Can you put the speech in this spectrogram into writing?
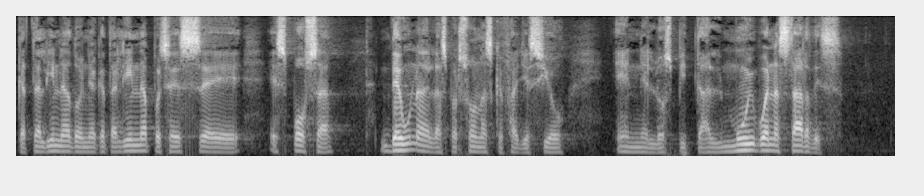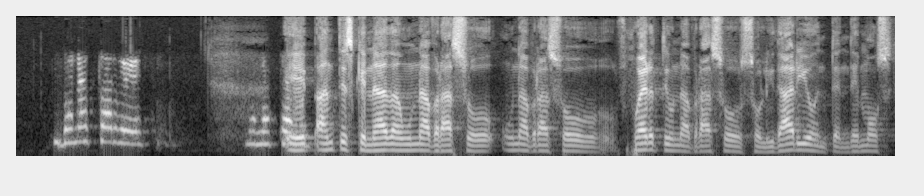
Catalina, doña Catalina, pues es eh, esposa de una de las personas que falleció en el hospital. Muy buenas tardes. Buenas tardes. Eh, antes que nada, un abrazo, un abrazo fuerte, un abrazo solidario. Entendemos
